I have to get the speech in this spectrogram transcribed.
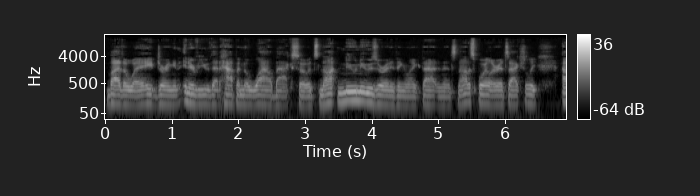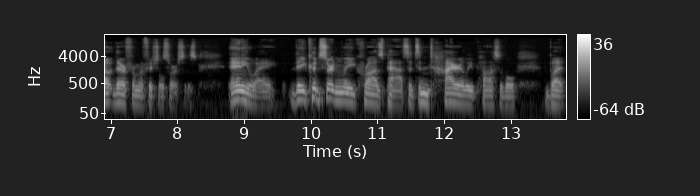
by the way, during an interview that happened a while back. So it's not new news or anything like that, and it's not a spoiler. It's actually out there from official sources. Anyway, they could certainly cross paths. It's entirely possible, but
